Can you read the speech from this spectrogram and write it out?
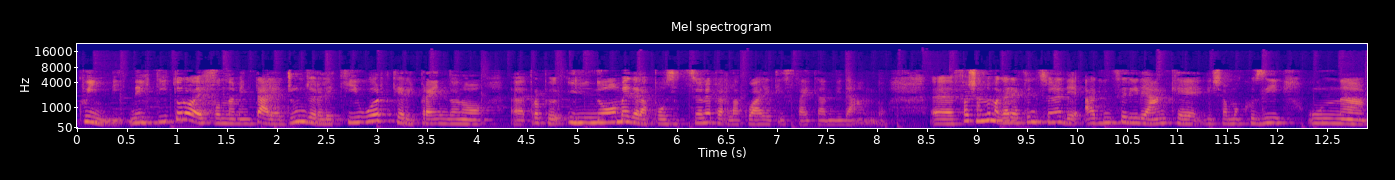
quindi nel titolo è fondamentale aggiungere le keyword che riprendono uh, proprio il nome della posizione per la quale ti stai candidando, uh, facendo magari attenzione de- ad inserire anche, diciamo così, un,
